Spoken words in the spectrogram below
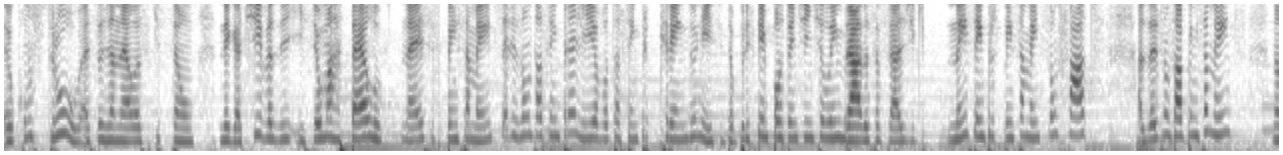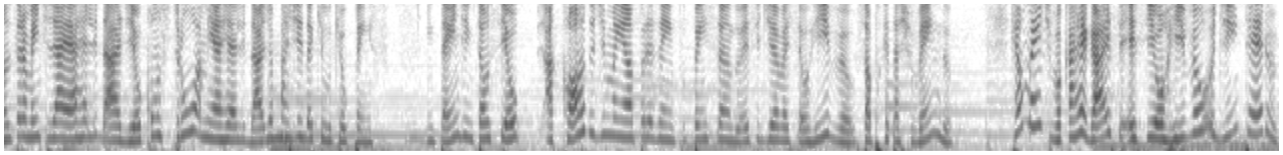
eu construo essas janelas que são negativas e, e se eu martelo né, esses pensamentos, eles vão estar sempre ali, eu vou estar sempre crendo nisso. Então, por isso que é importante a gente lembrar dessa frase de que nem sempre os pensamentos são fatos. Às vezes são só pensamentos. Não necessariamente já é a realidade. Eu construo a minha realidade a partir daquilo que eu penso. Entende? Então, se eu acordo de manhã, por exemplo, pensando esse dia vai ser horrível só porque está chovendo, realmente vou carregar esse, esse horrível o dia inteiro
